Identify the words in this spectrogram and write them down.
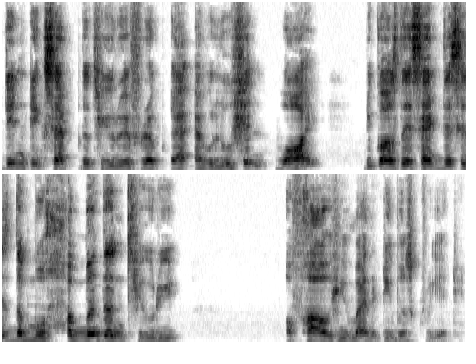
didn't accept the theory of uh, evolution. Why? Because they said this is the Muhammadan theory of how humanity was created.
